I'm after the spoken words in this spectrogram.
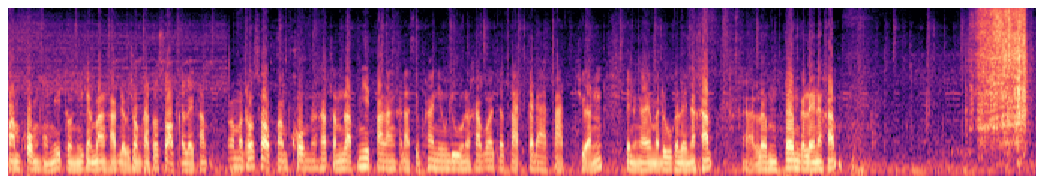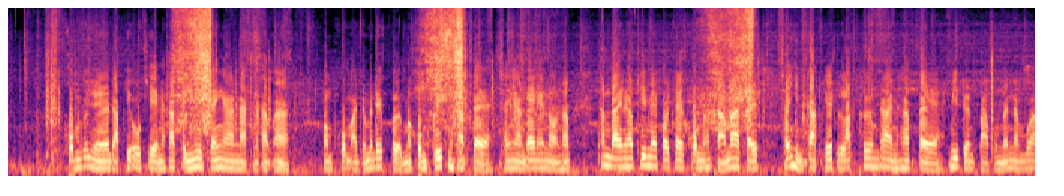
ความคมของมีดตัวนี้กันบ้างครับเดี๋ยวไปชมการทดสอบกันเลยครับเรามาทดสอบความคมนะครับสำหรับมีดปาลังขนาด 15 นิ้วดูนะครับว่าจะตัดกระดาษตัดเฉือนเป็นยังไงมาดูกันเลยนะครับอ่าเริ่มเริ่มกันเลยนะครับ คมก็อยู่ในระดับที่โอเคนะครับ เป็นมีดใช้งานหนักนะครับอ่าความคมอาจจะไม่ได้เปิดมาคมกริบนะครับ แต่ใช้งานได้แน่นอนครับ ท่านใดนะครับที่ไม่พอใจคมนะครับ สามารถไปใช้หินกากเพชรรับเพิ่มได้นะครับ แต่มีดเดินป่าผมแนะนำว่า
